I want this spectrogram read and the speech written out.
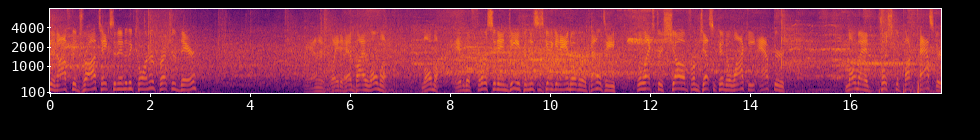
Off the draw, takes it into the corner, pressured there. And it's played ahead by Loma. Loma able to force it in deep, and this is going to get Andover a penalty little extra shove from Jessica Nowacki after Loma had pushed the puck past her.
